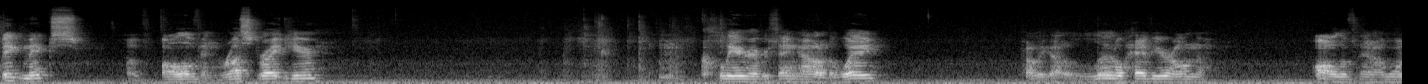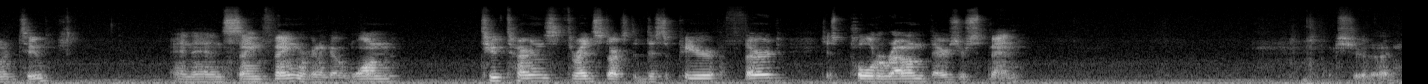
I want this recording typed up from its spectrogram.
big mix of olive and rust right here. Clear everything out of the way. Probably got a little heavier on the olive than I wanted to. And then same thing, we're gonna go one, two turns, thread starts to disappear, a third, just pull it around, there's your spin. Make sure that I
